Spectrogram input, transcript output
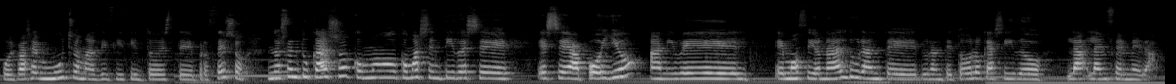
pues va a ser mucho más difícil todo este proceso. No sé en tu caso cómo, cómo has sentido ese, ese apoyo a nivel emocional durante, durante todo lo que ha sido la, la enfermedad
